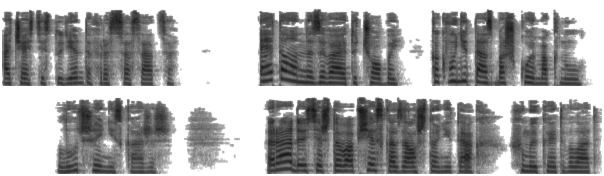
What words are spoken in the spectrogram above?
а части студентов рассосаться. Это он называет учебой, как в унитаз башкой макнул. Лучше не скажешь. Радуйся, что вообще сказал, что не так, хмыкает Влад.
